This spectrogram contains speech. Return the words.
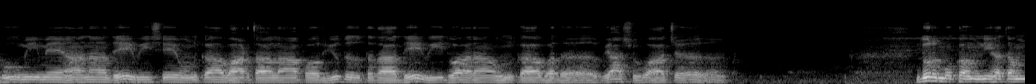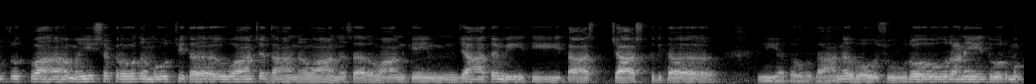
भूमि में आना देवी से उनका वार्तालाप और युद्ध तथा देवी द्वारा उनका वध व्यासुवाच। दुर्मुखं निहतं श्रुत्वा महिषक्रोधमूर्छितः उवाच दानवान् सर्वान् किं जातमिति नियतो दानवो शूरो रणे दुर्मुख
